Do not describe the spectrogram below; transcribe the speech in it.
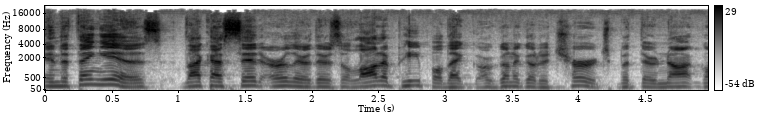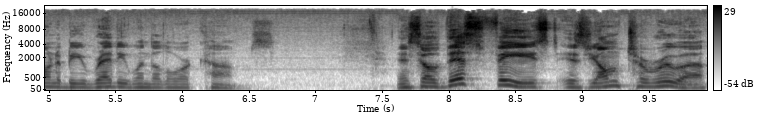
And the thing is, like I said earlier, there's a lot of people that are going to go to church, but they're not going to be ready when the Lord comes. And so this feast is Yom Teruah,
